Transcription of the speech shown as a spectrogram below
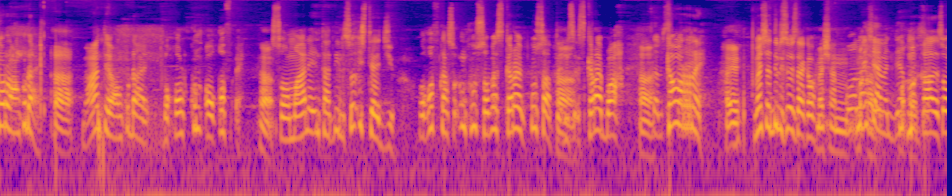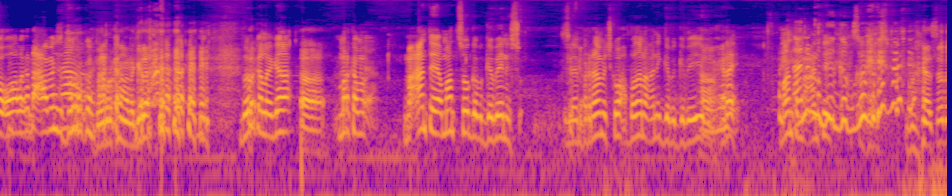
kahor waxaan ku dhahay. Ah. macaantii waxaan ku dhahay boqol kun oo qof Ha. ah. Soomaaliya inta haddii la soo istaajiyo oo qofkaas in kuu subscribe ku saabtay mise subscribe wax ka warrane haye meesha istaaga ka war meeshan meesha ma- qaadayso waa laga dhacaa meesha duurka. Duurkana la gala. Duurka laga gala. Ah, marka ma- macaanta ayaa maanta soo gabagabeynayso. Ilaan barnaamijka wax badan ani gabagabeeyey oo maanta soo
